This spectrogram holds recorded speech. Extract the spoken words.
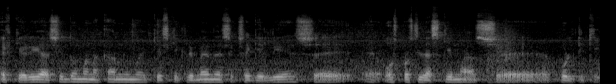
ευκαιρία σύντομα να κάνουμε και συγκεκριμένες εξαγγελίες ε, ως προς τη δασκή μας πολιτική,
